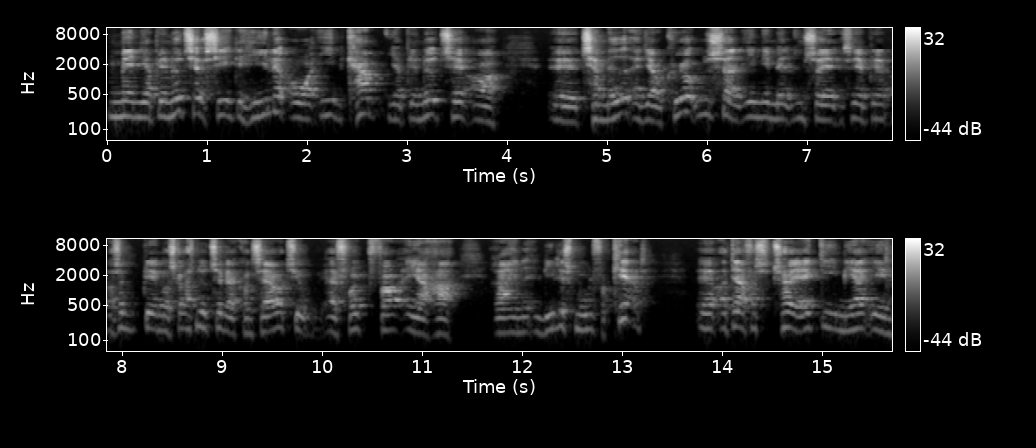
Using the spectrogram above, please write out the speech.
men jeg bliver nødt til at se det hele over en kamp. Jeg bliver nødt til at øh, tage med, at jeg jo kører udsalg ind imellem, så jeg, så jeg bliver, og så bliver jeg måske også nødt til at være konservativ af frygt for, at jeg har regnet en lille smule forkert, øh, og derfor så tør jeg ikke give mere end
